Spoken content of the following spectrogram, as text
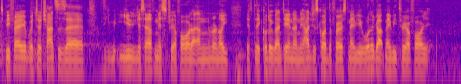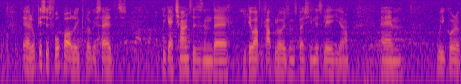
to be fair with your chances, uh, I think you yourself missed three or four on another night. If they could have went in and you had just scored the first, maybe you would have got maybe three or four. Yeah, look, this is football. Like like I said, you get chances and uh, you do have to capitalise them, especially in this league. You know, um, we could have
